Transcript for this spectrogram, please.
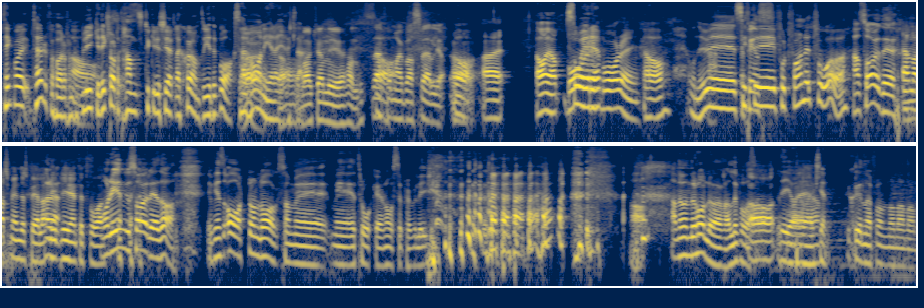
tänk vad Terry får höra från Ja, publiken. Det är klart att han tycker det är så jäkla skönt att ge tillbaks. Här har ni era Ja, jäklar. Man känner ju han. Så där får man ju bara svälja. Ja, nej. Ja, ja, så är det. Boring. Ja, och nu är City finns- fortfarande tvåa va? Han sa ju det, En match mindre spelad, det blir inte två. Mourinho sa ju det idag. Det finns 18 lag som är, med, är tråkigare än oss i Premier League. ja, han underhåller i alla fall, det får man säga. Ja, Det gör jag verkligen. Till skillnad från någon annan.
